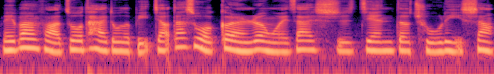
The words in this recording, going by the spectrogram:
没办法做太多的比较，但是我个人认为，在时间的处理上，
